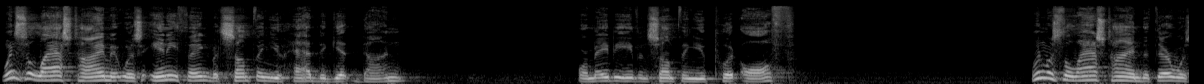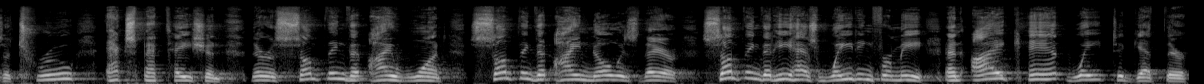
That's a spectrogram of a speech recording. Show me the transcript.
When's the last time it was anything but something you had to get done? Or maybe even something you put off? When was the last time that there was a true expectation? There is something that I want, something that I know is there, something that He has waiting for me, and I can't wait to get there.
